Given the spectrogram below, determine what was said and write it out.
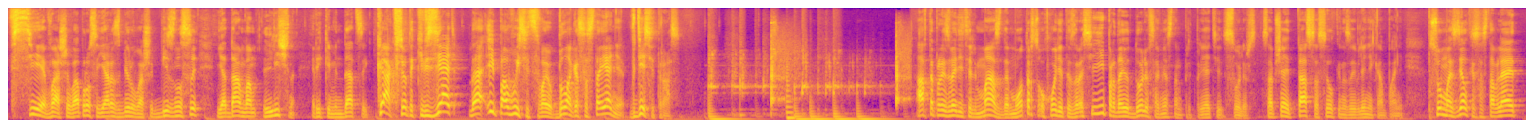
все ваши вопросы, я разберу ваши бизнесы, я дам вам лично рекомендации, как все-таки взять да, и повысить свое благосостояние в 10 раз. Автопроизводитель Mazda Motors уходит из России и продает долю в совместном предприятии Solers, сообщает ТАСС со ссылкой на заявление компании. Сумма сделки составляет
